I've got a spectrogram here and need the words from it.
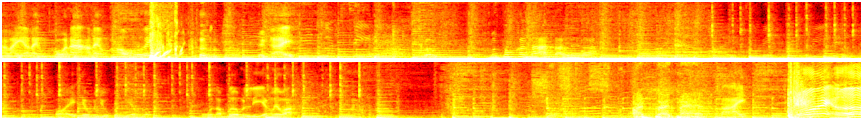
อะไรอะไรของเขาวะน่ะอะไรของเขาเฮ้ยยังไง นต้องขนาดนั้นเลยนะปล่อยให้เทลมันอยู่คนเดียวเถอะโอ้ลัมเบอร์มันเลี้ยงเลยว่ะ I'm Batman. ตายเฮ้ยเออ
